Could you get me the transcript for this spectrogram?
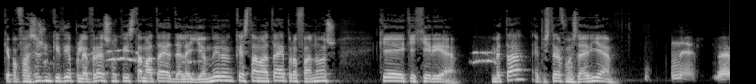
Και αποφασίζουν και οι δύο πλευρές ότι σταματάει η ανταλλαγή ομήρων και σταματάει προφανώς και, και χειρία. Μετά επιστρέφουμε στα ίδια. Ναι, ε,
